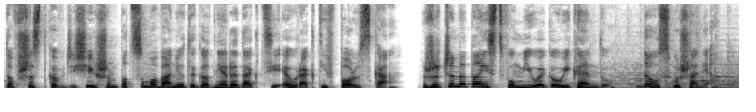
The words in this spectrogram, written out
To wszystko w dzisiejszym podsumowaniu tygodnia redakcji Euractiv Polska. Życzymy Państwu miłego weekendu. Do usłyszenia.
